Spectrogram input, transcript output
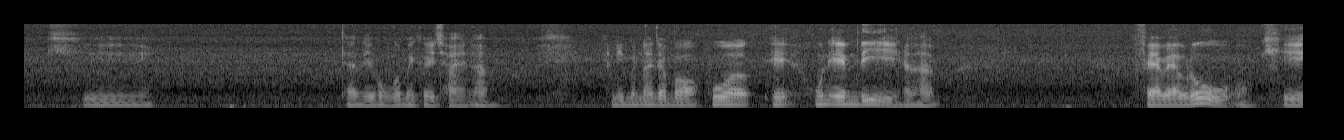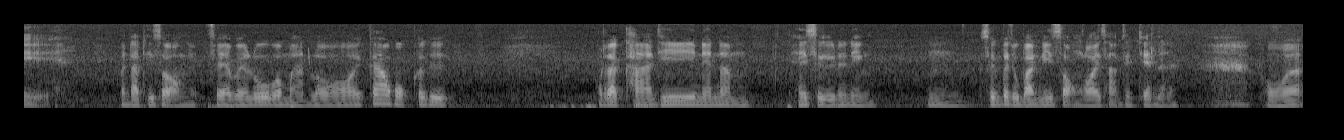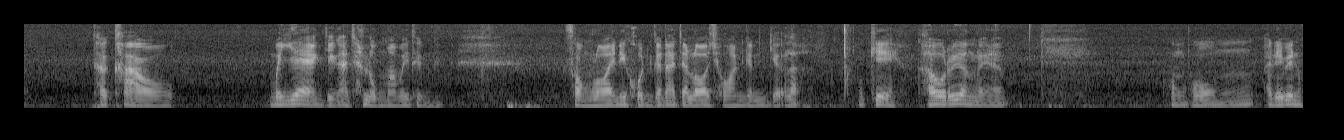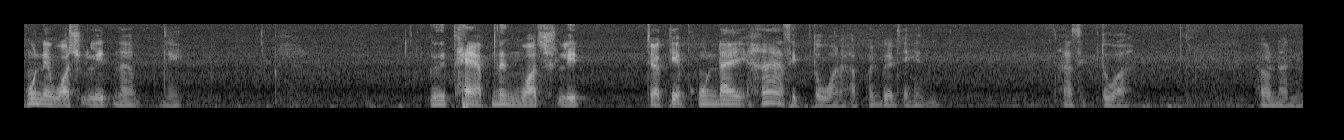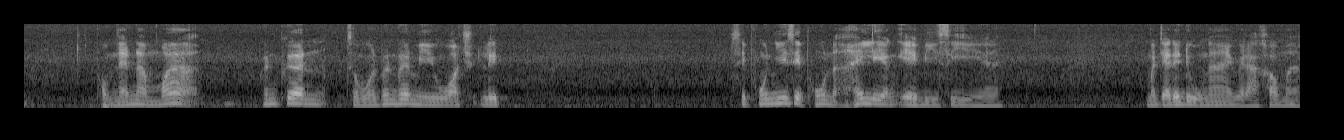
โอเคแถบนี้ผมก็ไม่เคยใช้นะอะอันนี้มันน่าจะบอกพวกเอหุ้น AMD นะครับ Fair Value โอเค บรรทัดที่สองเนี่ย Fair Value ประมาณร้อยเก้าหกก็คือ ราคาที่แนะนำ ให้ซื้อนั่นเอง อืม ซึ่งปัจจุบันนี้สองร้อยสามสิบเจ็ดแล้วนะผมว่าถ้าข่าวไม่แย่จริงอาจจะลงมาไม่ถึงสองร้อยนี่คนก็น่าจะรอช้อนกันเยอะละ โอเค เข้าเรื่องเลยนะของผม อันนี้เป็นหุ้นใน watch list นะครับ นี่คือแถบหนึ่ง watch list จะเก็บหุ้นได้ห้าสิบตัวนะครับ เพื่อนๆจะเห็นห้าสิบตัว ท่านั้น ผมแนะนำว่าเพื่อนๆ สมมติเพื่อนๆ มี watch list สิบหุ้นยี่สิบหุ้นอะ ให้เรียง A B C นะมันจะได้ดูง่ายเวลาเข้ามา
